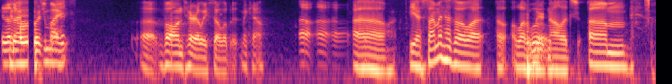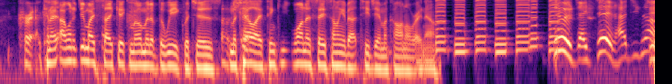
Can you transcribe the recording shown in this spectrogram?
Can other I words, do my- what? Uh, voluntarily celibate, Mikhail. Oh, oh, oh. Oh, yeah. Simon has a lot, a, a lot of weird knowledge. Um, Correct. can I? I want to do my psychic moment of the week, which is Oh, Mikhail. shit. I think you want to say something about T.J. McConnell right now, Dude, I did. How'd you know?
